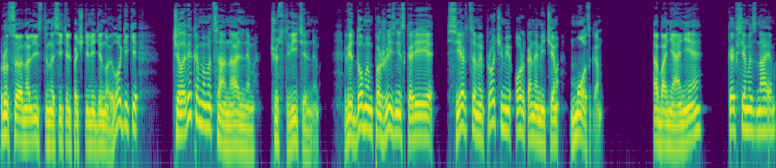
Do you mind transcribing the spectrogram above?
рационалист и носитель почти ледяной логики, человеком эмоциональным, чувствительным, ведомым по жизни скорее сердцем и прочими органами, чем мозгом. Обоняние, как все мы знаем,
